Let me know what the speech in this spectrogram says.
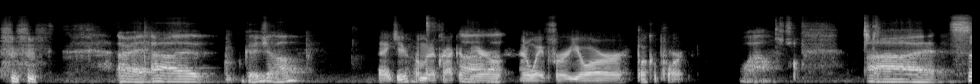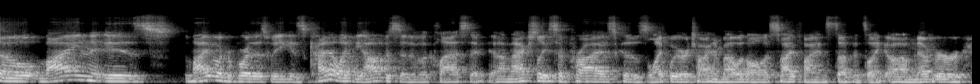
All right uh good job. Thank you. I'm gonna crack a beer uh, and wait for your book report. wow Uh, so mine is my book report this week is kind of like the opposite of a classic, and I'm actually surprised because, like we were talking about with all the sci-fi and stuff, it's like oh, I'm never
